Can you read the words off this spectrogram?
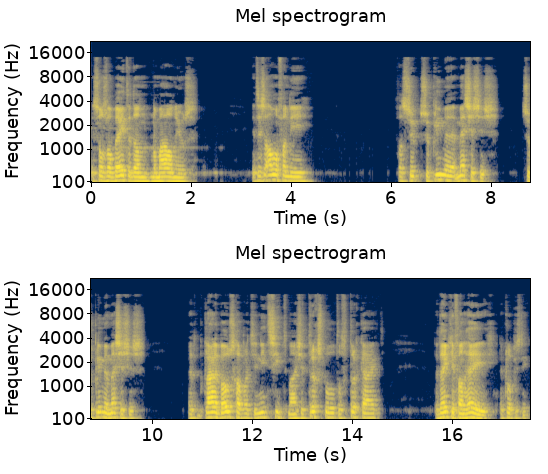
Is soms wel beter dan normaal nieuws. Het is allemaal van die. van sublieme messages. Sublieme messages. Met kleine boodschap wat je niet ziet, maar als je terugspoelt of terugkijkt, dan denk je van hé, hey, dat klopt dus niet.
